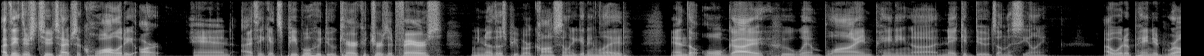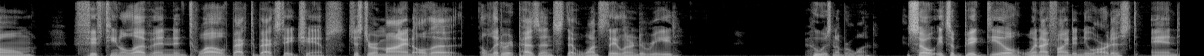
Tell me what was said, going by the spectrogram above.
I think there's two types of quality art, and I think it's people who do caricatures at fairs. We know those people are constantly getting laid. And the old guy who went blind painting uh, naked dudes on the ceiling. I would have painted Rome 15, 11, and 12 back to back state champs just to remind all the illiterate peasants that once they learn to read, who was number one. So it's a big deal when I find a new artist, and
